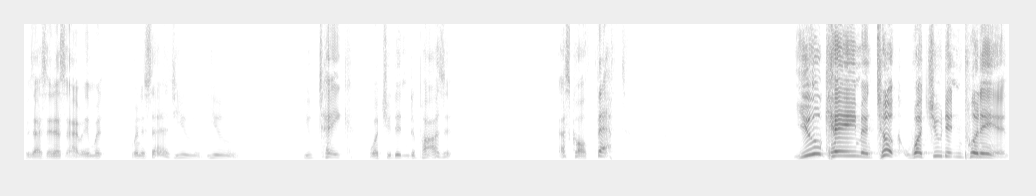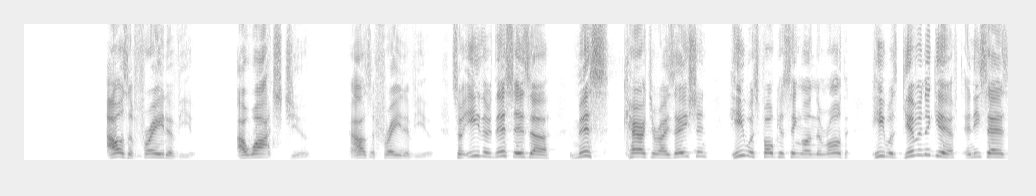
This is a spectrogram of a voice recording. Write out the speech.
Because that's, that's I mean, when it says you you you take what you didn't deposit, that's called theft. You came and took what you didn't put in. I was afraid of you. I watched you. I was afraid of you. So either this is a mischaracterization, he was focusing on the wrong thing. He was given a gift and he says,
